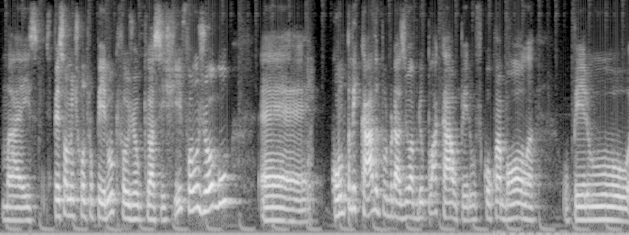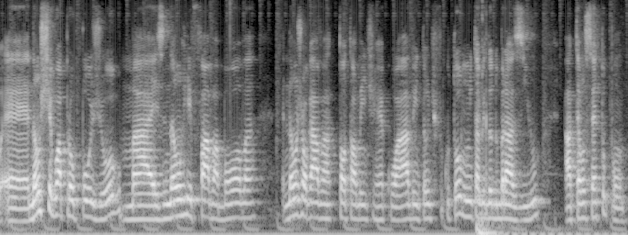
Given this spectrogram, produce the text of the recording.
Mas especialmente contra o Peru, que foi o jogo que eu assisti, foi um jogo é, complicado para o Brasil abrir o placar. O Peru ficou com a bola, o Peru é, não chegou a propor o jogo, mas não rifava a bola não jogava totalmente recuado, então dificultou muito a vida do Brasil até um certo ponto.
